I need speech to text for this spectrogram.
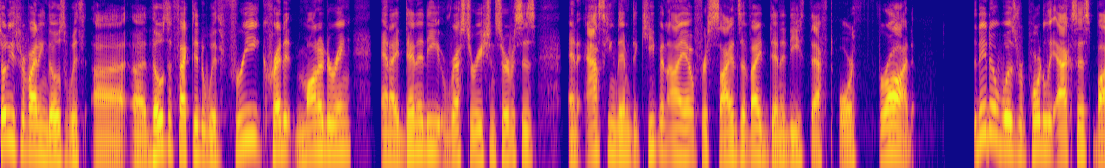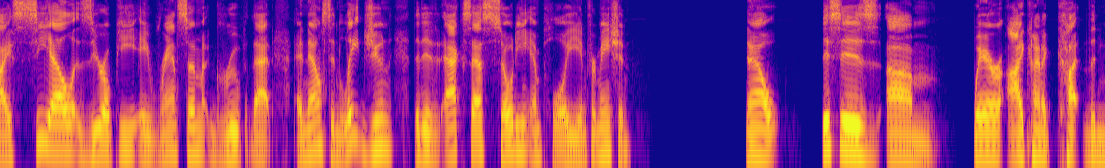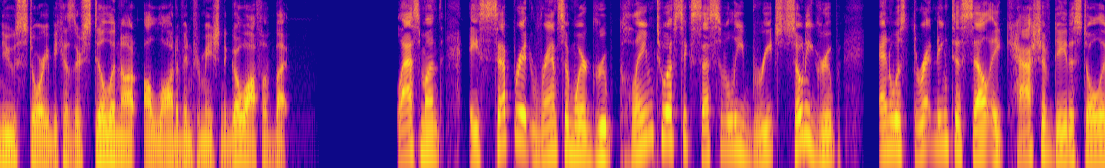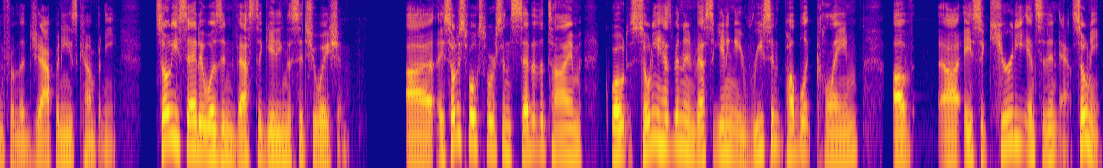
Sony is providing those with uh, uh, those affected with free credit monitoring and identity restoration services, and asking them to keep an eye out for signs of identity theft or fraud. The data was reportedly accessed by CL0P, a ransom group that announced in late June that it had accessed Sony employee information. Now, this is um, where I kind of cut the news story because there's still a, not a lot of information to go off of. But last month, a separate ransomware group claimed to have successfully breached Sony Group and was threatening to sell a cache of data stolen from the Japanese company. Sony said it was investigating the situation. Uh, a Sony spokesperson said at the time, quote, Sony has been investigating a recent public claim of uh, a security incident at Sony.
